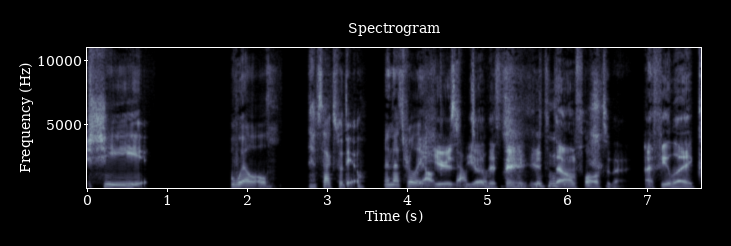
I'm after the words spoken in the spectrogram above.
she will have sex with you. And that's really but all. Here's the to. other thing. Here's the downfall to that. I feel like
